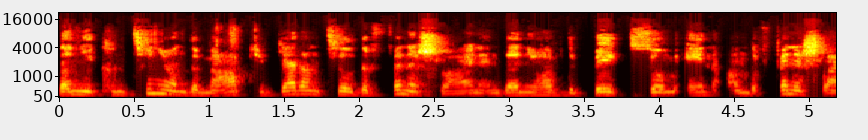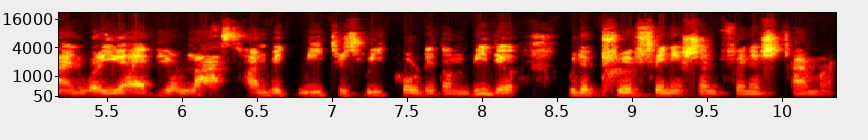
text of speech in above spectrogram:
Then you continue on the map, you get until the finish line, and then you have the big zoom in on the finish line where you have your last 100 meters recorded on video with a pre finish and finish camera.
